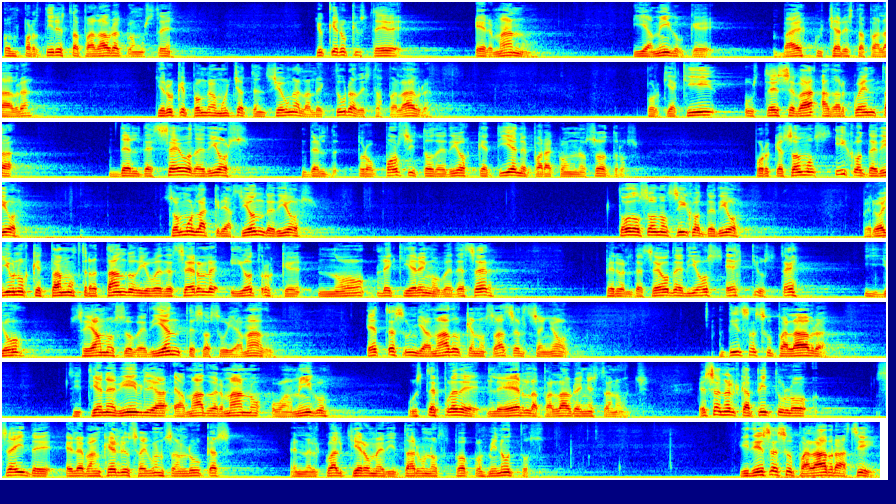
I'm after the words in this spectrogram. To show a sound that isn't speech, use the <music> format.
compartir esta palabra con usted. Yo quiero que usted, hermano y amigo que va a escuchar esta palabra, quiero que ponga mucha atención a la lectura de esta palabra, porque aquí usted se va a dar cuenta del deseo de Dios, del propósito de Dios que tiene para con nosotros, porque somos hijos de Dios, somos la creación de Dios, todos somos hijos de Dios. Pero hay unos que estamos tratando de obedecerle y otros que no le quieren obedecer. Pero el deseo de Dios es que usted y yo seamos obedientes a su llamado. Este es un llamado que nos hace el Señor. Dice su palabra. Si tiene Biblia, amado hermano o amigo, usted puede leer la palabra en esta noche. Es en el capítulo 6 del Evangelio según San Lucas, en el cual quiero meditar unos pocos minutos. Y dice su palabra así,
